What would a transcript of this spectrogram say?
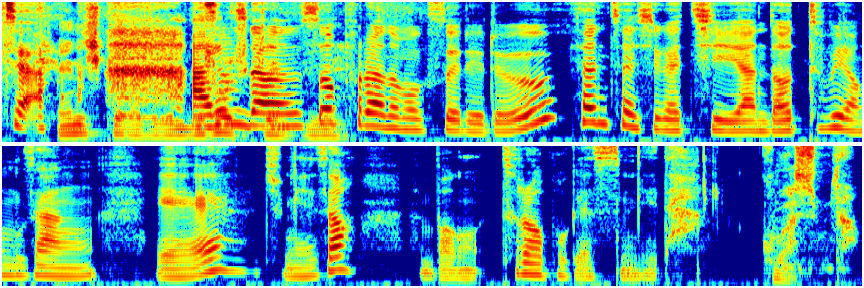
자, 괜히 시켜가지고 무서워 아름다운. 소프라노 목소리로 현철 씨가 지휘한 너튜브 영상 예, 중에서 한번 들어보겠습니다. 고맙습니다.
